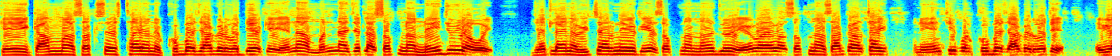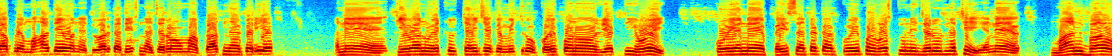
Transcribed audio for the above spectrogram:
કે એ કામમાં સક્સેસ થાય અને ખૂબ જ આગળ વધે કે એના મનના જેટલા સપના નહીં જોયા હોય, જેટલા એના વિચાર નહીં હોય કે એ સપના ન જોઈએ એવા એવા સપના સાકાર થાય અને એનાથી પણ ખૂબ જ આગળ વધે. એવી આપણે મહાદેવ અને દ્વારકાધીશના ચરણોમાં પ્રાર્થના કરીએ. અને કહેવાનું એટલું જ થાય છે કે મિત્રો, કોઈ પણ વ્યક્તિ હોય કોઈ એને પૈસા ટકા કોઈ પણ વસ્તુની જરૂર નથી એને માન ભાવ,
